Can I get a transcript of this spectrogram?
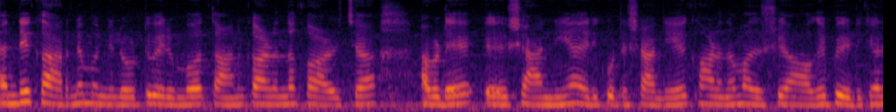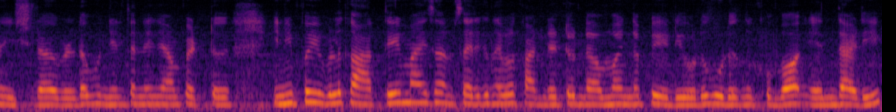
തന്റെ കാറിന്റെ മുന്നിലോട്ട് വരുമ്പോൾ താൻ കാണുന്ന കാഴ്ച അവിടെ ഷാനിയ ആയിരിക്കട്ടെ. ഷാനിയെ കാണുന്ന മധുഷി ആകെ പേടിക്കുകയാണ്. ഈശ്വര ഇവളുടെ മുന്നിൽ തന്നെ ഞാൻ പെട്ട്. ഇനിയിപ്പോൾ ഇവൾ കാർത്തികയുമായി സംസാരിക്കുന്ന ഇവൾ കണ്ടിട്ടുണ്ടാകുമ്പോൾ എന്ന പേടിയോട് കൂടി നിൽക്കുമ്പോൾ എന്താടി?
